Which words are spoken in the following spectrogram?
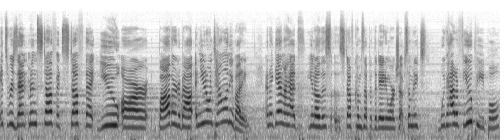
it's resentment stuff, it's stuff that you are bothered about and you don't tell anybody. And again, I had, you know, this stuff comes up at the dating workshop. Somebody, we've had a few people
